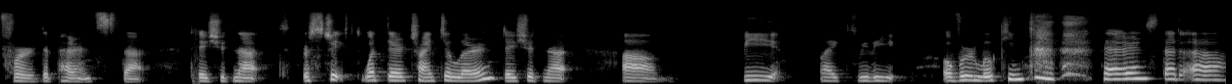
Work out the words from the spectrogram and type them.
for the parents that they should not restrict what they're trying to learn. They should not um, be like really overlooking parents that uh,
